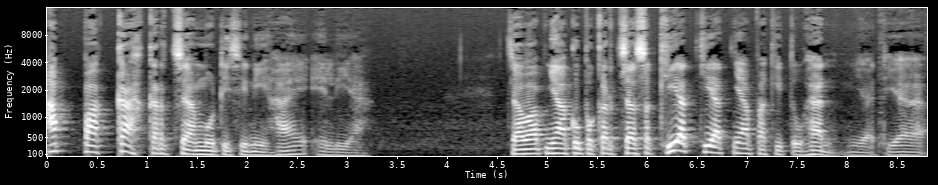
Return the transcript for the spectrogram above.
Apakah kerjamu di sini, hai Elia? Jawabnya, aku bekerja segiat-giatnya bagi Tuhan. Ya, dia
